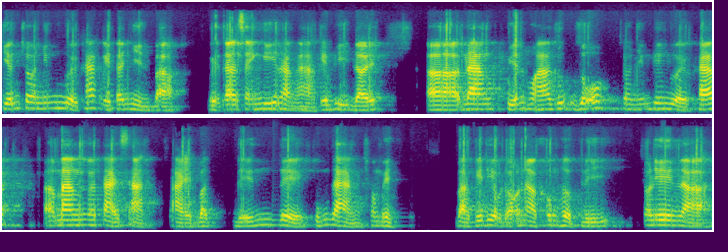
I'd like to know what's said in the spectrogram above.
khiến cho những người khác người ta nhìn vào người ta sẽ nghĩ rằng à cái vị đấy à, đang khuyến hóa dụ dỗ cho những cái người khác à, mang tài sản tài vật đến để cúng dường cho mình. Và cái điều đó là không hợp lý. Cho nên là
